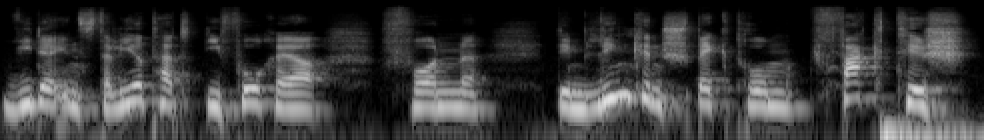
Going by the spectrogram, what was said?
wieder installiert hat, die vorher von dem linken Spektrum faktisch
